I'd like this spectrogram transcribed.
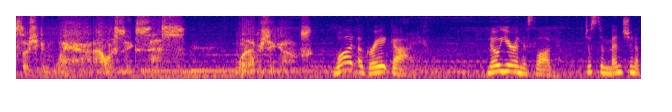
so she can wear our success wherever she goes. What a great guy. No year in this log. Just a mention of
